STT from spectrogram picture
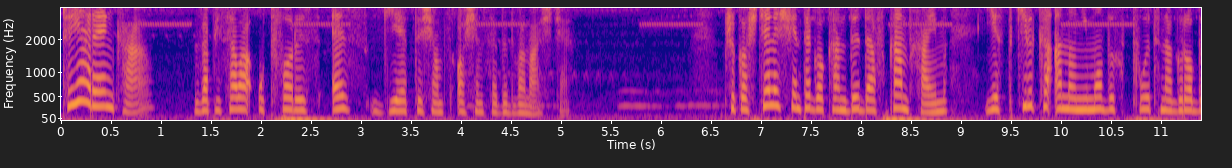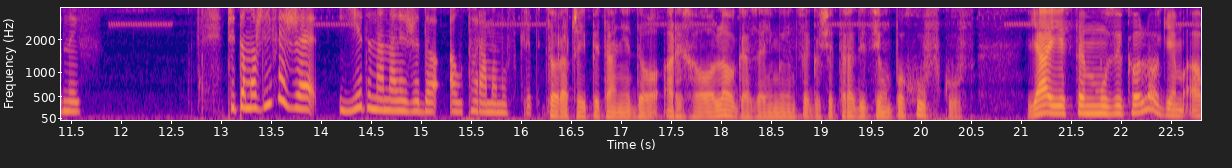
czyja ręka zapisała utwory z SG 1812. Przy kościele świętego Kandyda w Kantheim jest kilka anonimowych płyt nagrobnych. Czy to możliwe, że jedna należy do autora manuskryptu? To raczej pytanie do archeologa zajmującego się tradycją pochówków. Ja jestem muzykologiem, a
